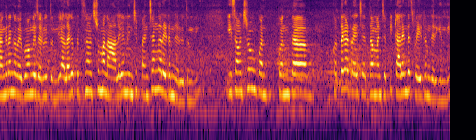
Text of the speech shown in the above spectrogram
రంగరంగ వైభవంగా జరుగుతుంది. అలాగే ప్రతి సంవత్సరం మన ఆలయం నుంచి పంచాంగాలు వేయడం జరుగుతుంది. ఈ సంవత్సరం కొంత కొత్తగా ట్రై చేద్దామని చెప్పి క్యాలెండర్స్ వేయడం జరిగింది.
